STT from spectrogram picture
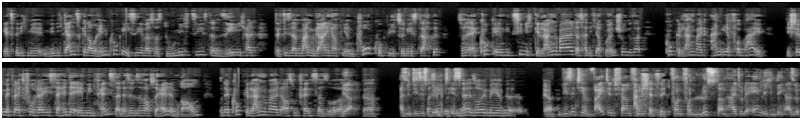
jetzt wenn ich mir, wenn ich ganz genau hingucke, ich sehe was, was du nicht siehst, dann sehe ich halt, dass dieser Mann gar nicht auf ihren Po guckt, wie ich zunächst dachte, sondern er guckt irgendwie ziemlich gelangweilt, das hatte ich ja vorhin schon gesagt, guckt gelangweilt an ihr vorbei. Ich stelle mir vielleicht vor, vielleicht ist dahinter irgendwie ein Fenster, deshalb ist es auch so hell im Raum, und er guckt gelangweilt aus dem Fenster so. Äh, ja. ja. Also dieses Bild ist, ist ne, so irgendwie, ja. Wir sind hier weit entfernt von, von, von Lüsternheit oder ähnlichen Dingen. Also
